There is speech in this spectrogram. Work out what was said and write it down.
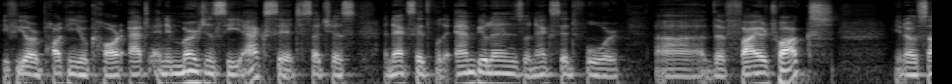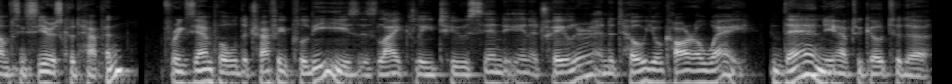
if you are parking your car at an emergency exit, such as an exit for the ambulance or an exit for uh, the fire trucks, you know, something serious could happen. For example, the traffic police is likely to send in a trailer and tow your car away. Then you have to go to the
